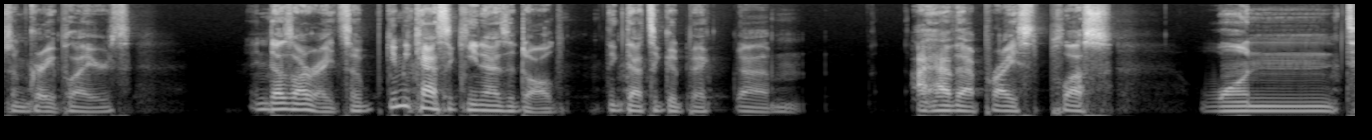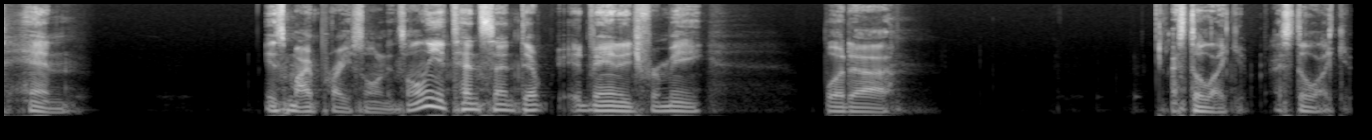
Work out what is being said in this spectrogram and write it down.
some great players and does all right. So give me Kasatkina as a dog I think that's a good pick. Um, I have that price plus 110 is my price on it. It's only a 10 cent advantage for me, but uh, I still like it. I still like it.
